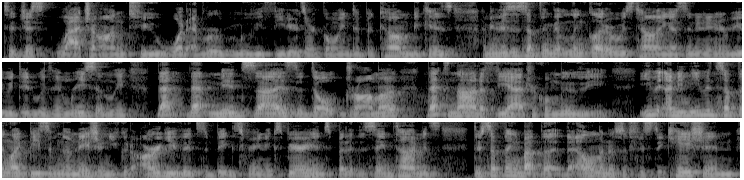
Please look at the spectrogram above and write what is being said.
to just latch on to whatever movie theaters are going to become because I mean this is something that Linklater was telling us in an interview we did with him recently that that mid-sized adult drama that's not a theatrical movie even I mean even something like Beast of No Nation you could argue that it's a big screen experience but at the same time it's there's something about the, the element of sophistication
